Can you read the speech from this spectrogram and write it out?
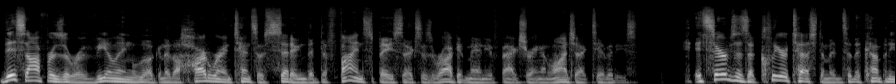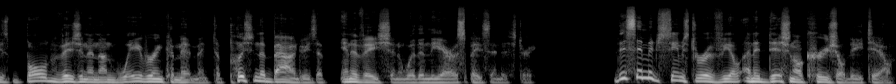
This offers a revealing look into the hardware intensive setting that defines SpaceX's rocket manufacturing and launch activities. It serves as a clear testament to the company's bold vision and unwavering commitment to pushing the boundaries of innovation within the aerospace industry. This image seems to reveal an additional crucial detail.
